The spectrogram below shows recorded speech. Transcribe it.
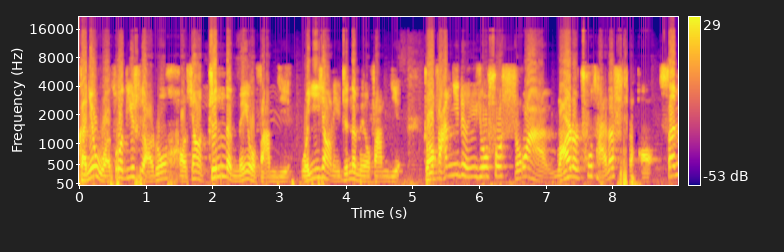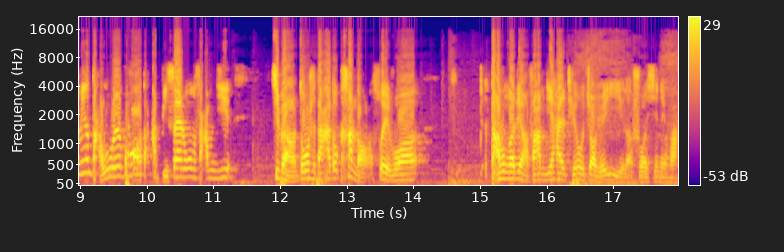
感觉我做第一视角中好像真的没有伐木机，我印象里真的没有伐木机。主要伐木机这个英雄，说实话玩的出彩的少，三兵打路人不好打，比赛中的伐木机基本上都是大家都看到了，所以说。大风哥这样伐木机还是挺有教学意义的，说心里话。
